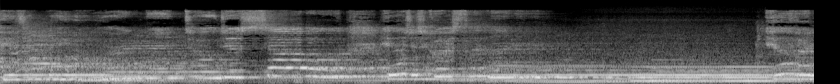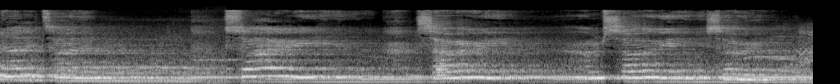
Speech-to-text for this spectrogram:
Isn't the one told you so? You just crossed the line. You're another time. Sorry, sorry, I'm sorry, sorry.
